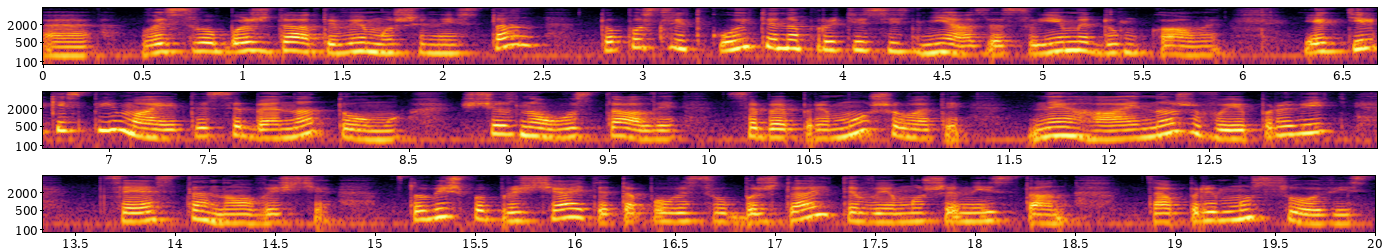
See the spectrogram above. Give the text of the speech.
е, висвобождати вимушений стан, то послідкуйте на протязі дня за своїми думками. Як тільки спіймаєте себе на тому, що знову стали себе примушувати, негайно ж виправіть це становище. Тобі ж попрощайте та повисвобождайте вимушений стан та примусовість.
